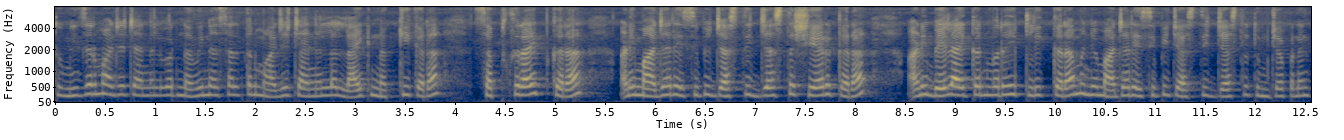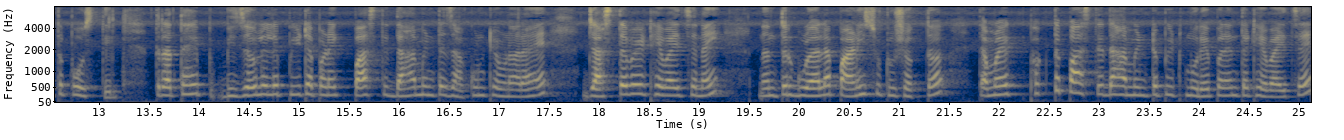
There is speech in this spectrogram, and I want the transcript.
तुम्ही जर माझ्या चॅनलवर नवीन असाल तर माझ्या चॅनलला लाईक नक्की करा सबस्क्राईब करा आणि माझ्या रेसिपी जास्तीत जास्त शेअर करा. आणि बेल आयकनवरही क्लिक करा म्हणजे माझ्या रेसिपी जास्तीत जास्त तुमच्यापर्यंत पोहोचतील. तर आता हे भिजवलेले पीठ आपण एक पाच ते दहा मिनटं झाकून ठेवणार आहे. जास्त वेळ ठेवायचं नाही. नंतर गुळाला पाणी सुटू शकतं. त्यामुळे फक्त पाच ते दहा मिनटं पीठ मुरेपर्यंत ठेवायचं आहे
